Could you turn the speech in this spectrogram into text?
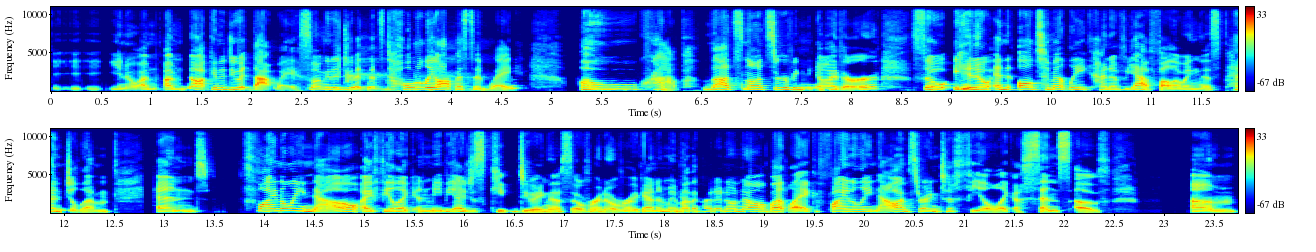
you know, I'm I'm not going to do it that way. So I'm going to do it this totally opposite way. Oh crap, that's not serving me either. So, you know, and ultimately kind of yeah, following this pendulum and finally now I feel like, and maybe I just keep doing this over and over again in my motherhood, I don't know, but like finally now I'm starting to feel like a sense of um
